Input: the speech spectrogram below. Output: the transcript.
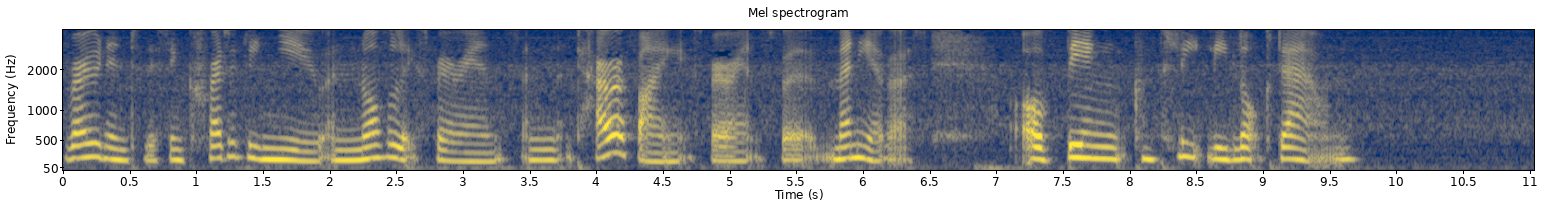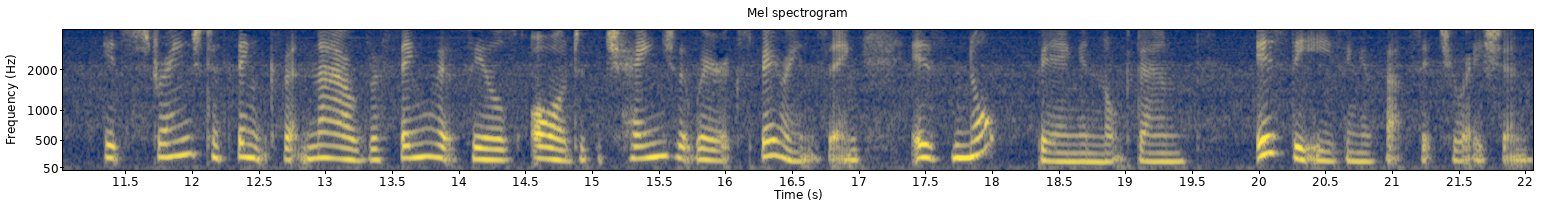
thrown into this incredibly new and novel experience and terrifying experience for many of us of being completely locked down it's strange to think that now the thing that feels odd, the change that we're experiencing, is not being in lockdown, is the easing of that situation.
